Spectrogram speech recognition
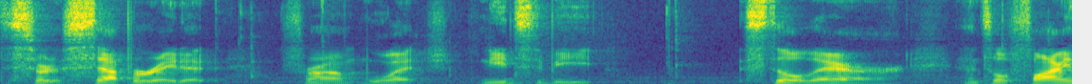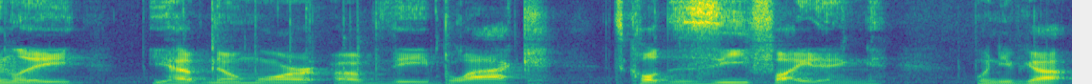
to sort of separate it from what needs to be still there until finally you have no more of the black. It's called Z fighting when you've got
